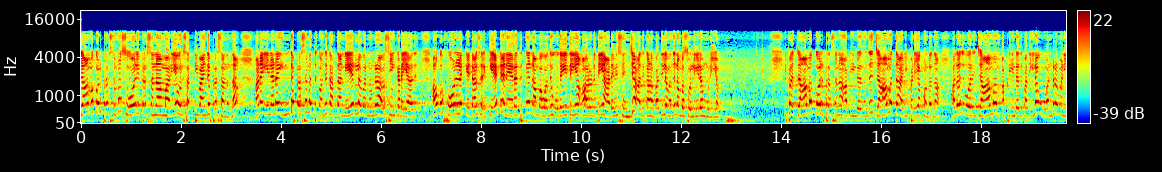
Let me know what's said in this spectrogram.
ஜாமக்கோல் பிரசனம் சோழி பிரசனம் மாதிரியே ஒரு சக்தி வாய்ந்த பிரசனம் தான். ஆனால் என்னென்னா இந்த பிரசனத்துக்கு வந்து கரெக்டாக நேரில் வரணுன்ற அவசியம் கிடையாது. அவங்க ஃபோனில் கேட்டாலும் சரி கேட்ட நேரத்துக்கு நம்ம வந்து உதயத்தையும் ஆரோடத்தையும் அடைவு செஞ்சு அதுக்கான பதிலை வந்து நம்ம சொல்லிட முடியும். இப்போ ஜாமக்கோல் பிரசனம் அப்படின்றது வந்து ஜாமத்தை அடிப்படையாக கொண்டதான் அதாவது ஒரு ஜாமம் அப்படின்றது பார்த்தீங்கன்னா ஒன்றரை மணி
